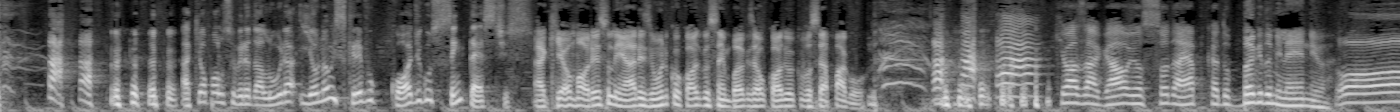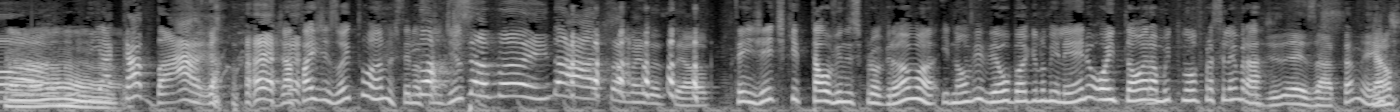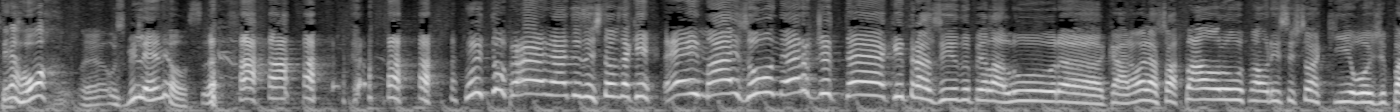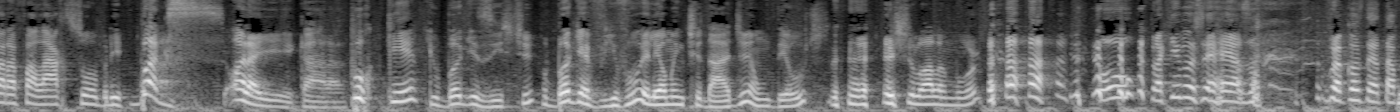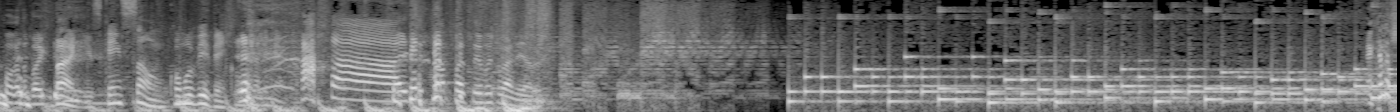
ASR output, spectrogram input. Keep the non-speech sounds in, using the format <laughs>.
<laughs> Aqui é o Paulo Silveira da Lura e eu não escrevo código sem testes. Aqui é o Maurício Linhares e o único código sem bugs é o código que você apagou. <laughs> <laughs> É o Azagal e eu sou da época do bug do milênio. Oh, Ah. ia acabar, rapaz. Já faz 18 anos, tem noção Nossa, disso? mãe! Nossa, mãe do céu! Tem gente que tá ouvindo esse programa e não viveu o bug no milênio, ou então era muito novo pra se lembrar. De- Exatamente. Era um terror. É, os millennials. <laughs> <laughs> Muito bem, nerds, estamos aqui em mais um Nerd Tech trazido pela Lura. Cara, olha só, Paulo, Maurício estão aqui hoje para falar sobre bugs. Olha aí, cara. Por que, que o bug existe? O bug é vivo, ele é uma entidade, é um deus, <laughs> estilo Alan Moore. <laughs> Ou, pra quem você reza <laughs> pra consertar a porra do bug? Bugs, quem são? Como vivem? Como se alimentam? <laughs> Esse papo vai ser muito maneiro.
